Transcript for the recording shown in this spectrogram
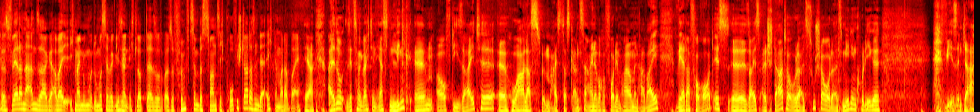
das wäre dann eine Ansage. Aber ich meine, du, du, musst ja wirklich sehen, ich glaube, also, also 15 bis 20 Profi-Starter sind ja echt immer dabei. Ja, also setzen wir gleich den ersten Link ähm, auf die Seite. Äh, Hoala Swim heißt das Ganze, eine Woche vor dem Ironman Hawaii. Wer da vor Ort ist, äh, sei es als Starter oder als Zuschauer oder als Medienkollege, wir sind da.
